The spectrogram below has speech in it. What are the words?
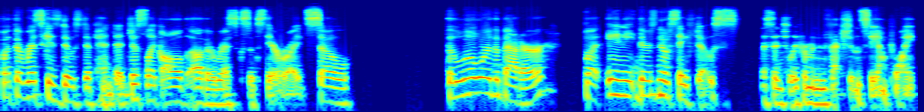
but the risk is dose dependent, just like all the other risks of steroids. So the lower the better, but any there's no safe dose essentially from an infection standpoint.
